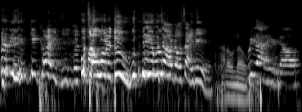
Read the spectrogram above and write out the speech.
What if these niggas get crazy? What y'all want to do? Then what y'all gonna say then? I don't know. We out of here, y'all.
